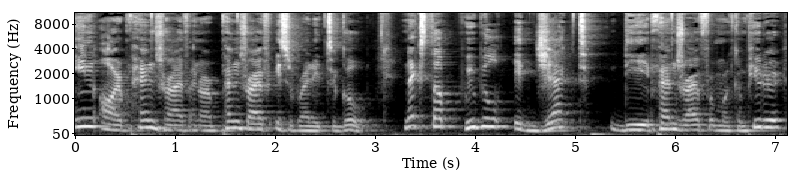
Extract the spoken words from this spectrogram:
in our pen drive and our pen drive is ready to go. Next up, we will eject the pen drive from our computer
